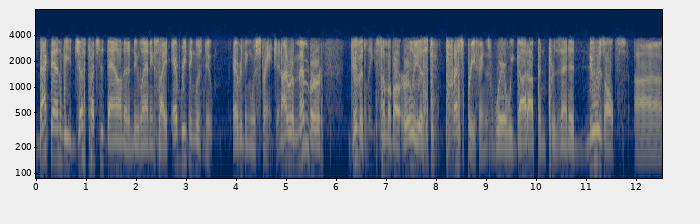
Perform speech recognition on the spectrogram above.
Back then, we just touched it down at a new landing site. Everything was new. Everything was strange, and I remember vividly some of our earliest press briefings where we got up and presented new results uh,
